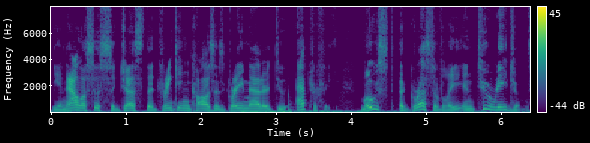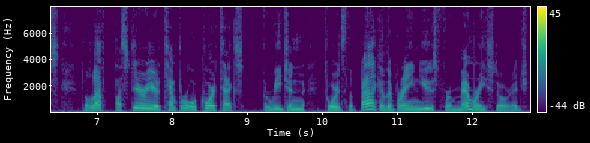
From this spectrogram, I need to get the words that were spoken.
The analysis suggests that drinking causes gray matter to atrophy most aggressively in two regions the left posterior temporal cortex, a region towards the back of the brain used for memory storage,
